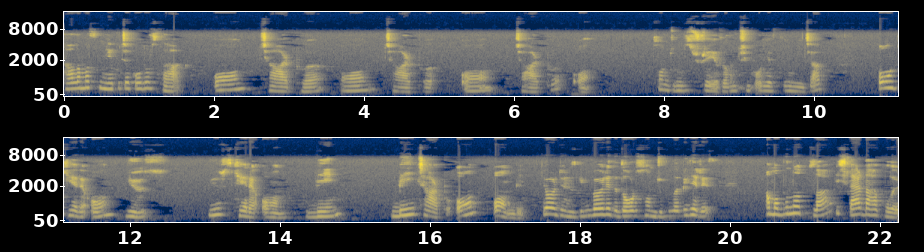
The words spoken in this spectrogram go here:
Sağlamasını yapacak olursak 10 çarpı 10 çarpı 10 çarpı 10. Sonucumuzu şuraya yazalım çünkü oraya sığmayacak. 10 kere 10 100. 100 kere 10 1000. 1000 çarpı 10 10.000. Gördüğünüz gibi böyle de doğru sonucu bulabiliriz. Ama bu notla işler daha kolay.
